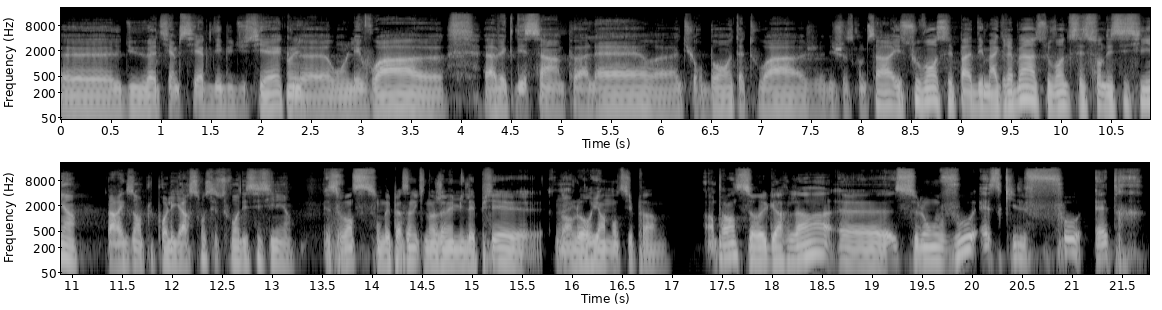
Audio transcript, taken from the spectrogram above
euh du XXe siècle, début du siècle, euh, où on les voit avec des seins un peu à l'air, un turban, un tatouage, des choses comme ça. Et souvent, c'est pas des Maghrébins, souvent ce sont des Siciliens. Par exemple, pour les garçons, c'est souvent des Siciliens. Et souvent, ce sont des personnes qui n'ont jamais mis les pieds dans l'Orient dont ils parlent. En parlant de ce regard-là, selon vous, est-ce qu'il faut être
